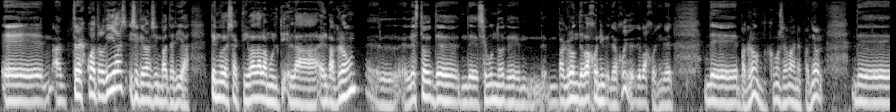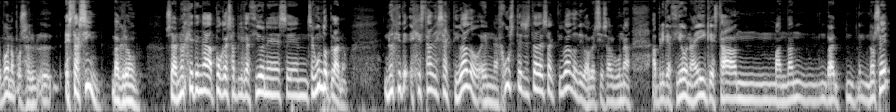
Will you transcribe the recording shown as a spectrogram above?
Eh, tres, cuatro días y se quedan sin batería. Tengo desactivada la el background, el, esto de, segundo, de, background de bajo nivel, de, bajo nivel, de background, ¿cómo se llama en español? De, bueno, pues está sin background. O sea, no es que tenga pocas aplicaciones en segundo plano, no es que, es que está desactivado, en ajustes está desactivado. Digo, a ver si es alguna aplicación ahí que está mandando, no sé.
